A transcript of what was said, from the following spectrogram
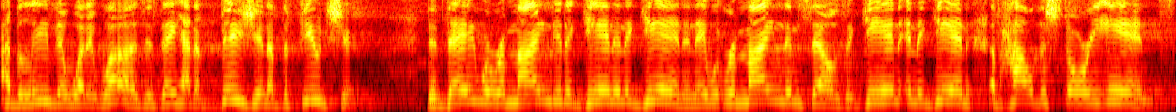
I believe that what it was is they had a vision of the future. That they were reminded again and again, and they would remind themselves again and again of how the story ends.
